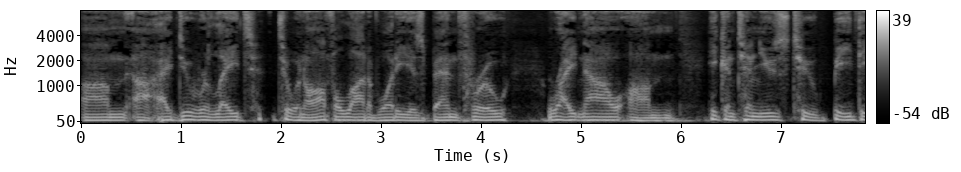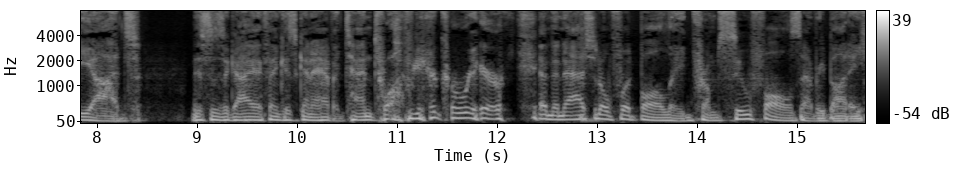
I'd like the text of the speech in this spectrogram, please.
Um, I I do relate to an awful lot of what he has been through right now. Um, he continues to beat the odds. This is a guy I think is going to have a 10, 12 year career in the National Football League from Sioux Falls, everybody.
